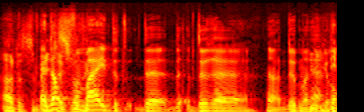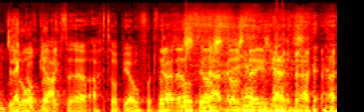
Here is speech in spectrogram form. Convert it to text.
oh, dat is een En dat is voor mij de, de, de, de, eh, nou, de manier Ja, om Die te zorgen op je dat ik- achter, achter op je hoofd wordt Ja, wel dat is, dat is, dat is daarmee. deze. ik-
